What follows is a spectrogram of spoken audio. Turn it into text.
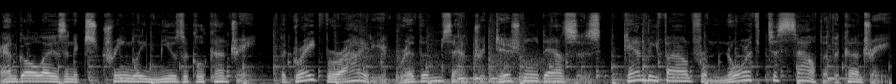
Angola is an extremely musical country. The great variety of rhythms and traditional dances can be found from north to south of the country.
